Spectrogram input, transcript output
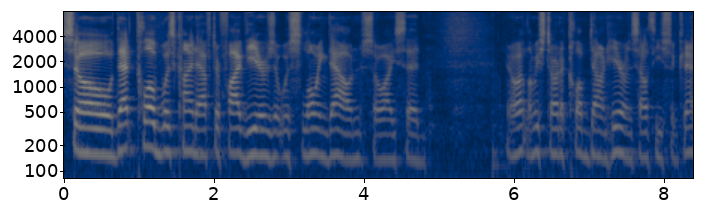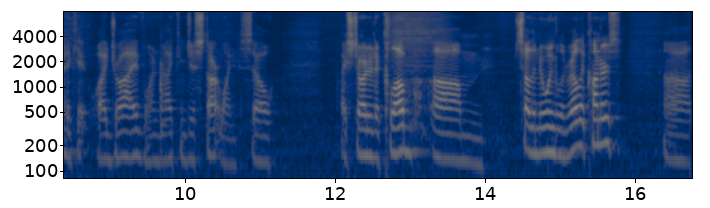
So that club was kind of after five years, it was slowing down. So I said, you know what, let me start a club down here in southeastern Connecticut. Why drive when I can just start one? So I started a club, um, Southern New England Relic Hunters. Uh,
